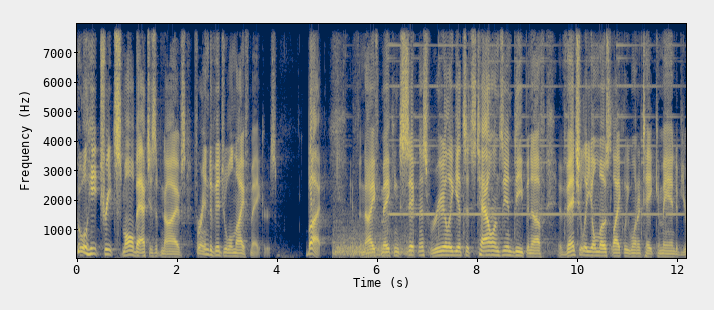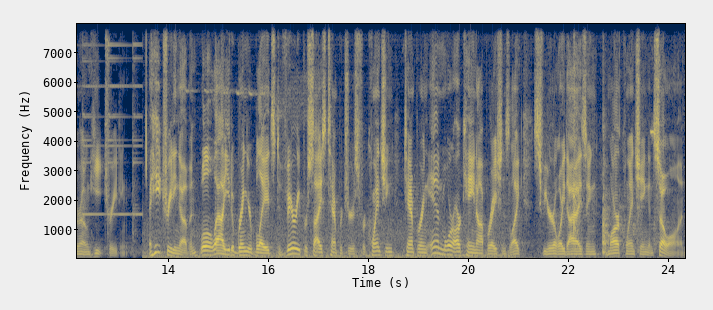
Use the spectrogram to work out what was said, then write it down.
who will heat treat small batches of knives for individual knife makers. But if the knife making sickness really gets its talons in deep enough, eventually you'll most likely want to take command of your own heat treating. A heat treating oven will allow you to bring your blades to very precise temperatures for quenching, tempering, and more arcane operations like spheroidizing, mar quenching, and so on.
